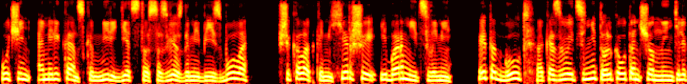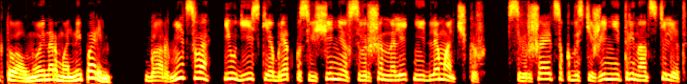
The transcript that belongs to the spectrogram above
очень американском мире детства со звездами бейсбола, шоколадками Херши и бармицвами. Этот Гулд, оказывается, не только утонченный интеллектуал, но и нормальный парень. Бар-мицва – иудейский обряд посвящения в совершеннолетние для мальчиков. Совершается по достижении 13 лет.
